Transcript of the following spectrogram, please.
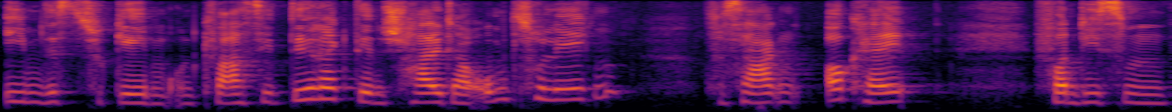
ihm das zu geben und quasi direkt den Schalter umzulegen, zu sagen, okay, von diesem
